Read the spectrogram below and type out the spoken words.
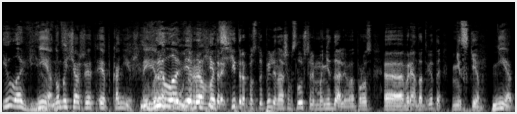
и лавировать. Не, ну мы сейчас же это, это конечно. Вылавировать. Мы хитро, хитро поступили нашим слушателям, мы не дали вопрос, э, вариант ответа ни с кем. Нет,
